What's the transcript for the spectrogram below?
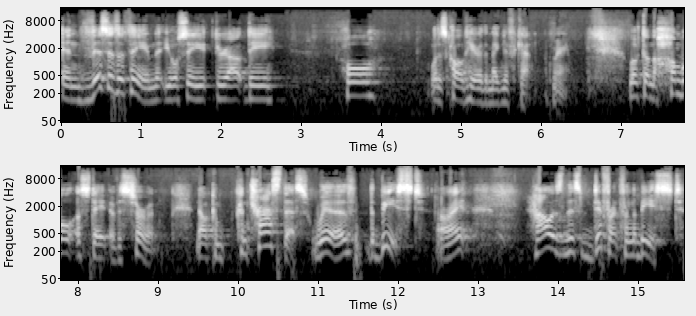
And this is a theme that you will see throughout the whole what is called here the Magnificat of Mary. Looked on the humble estate of his servant. Now, com- contrast this with the beast, all right? How is this different from the beast?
